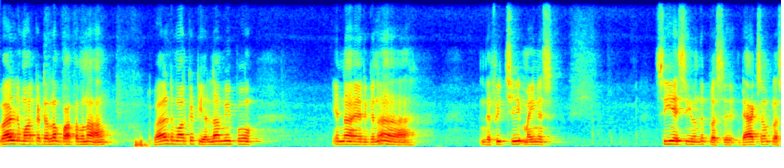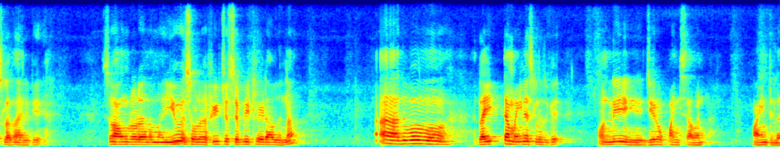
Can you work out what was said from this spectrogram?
வேர்ல்டு மார்க்கெட்டெல்லாம் பார்த்தோம்னா வேர்ல்டு மார்க்கெட் எல்லாமே இப்போது என்ன ஆயிருக்குன்னா இந்த ஃபிச்சு மைனஸ் சிஎஸ்சி வந்து ப்ளஸ்ஸு டேக்ஸும் ப்ளஸில் தான் இருக்குது ஸோ அவங்களோட நம்ம யூஎஸோட ஃபியூச்சர்ஸ் எப்படி ட்ரேட் ஆகுதுன்னா அதுவும் லைட்டாக மைனஸில் இருக்குது ஒன்லி ஜீரோ பாயிண்ட் செவன் பாயிண்ட்டில்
